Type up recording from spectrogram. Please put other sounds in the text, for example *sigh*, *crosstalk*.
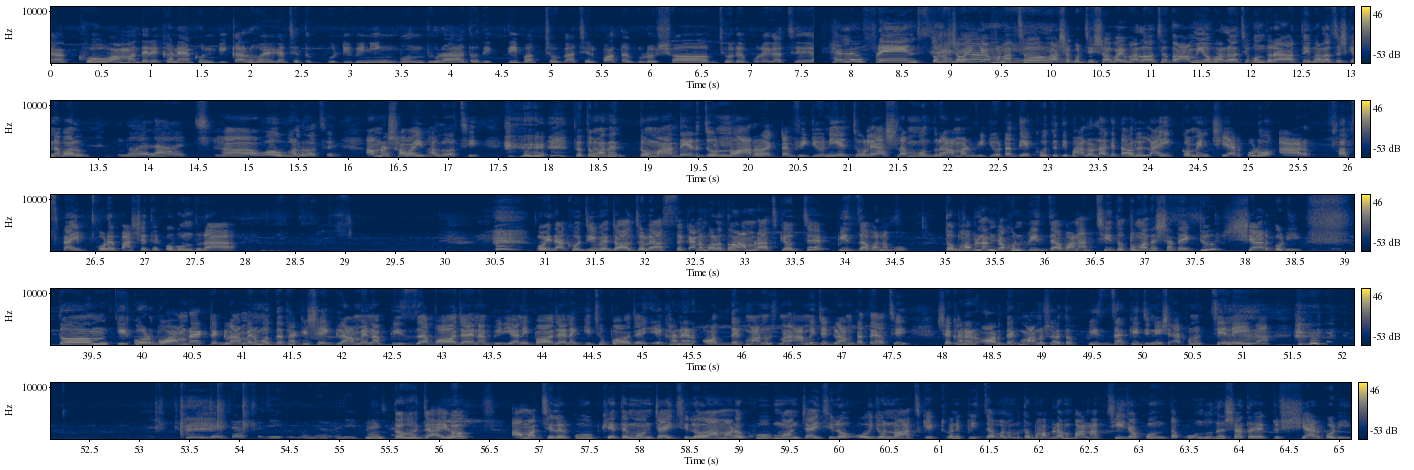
দেখো? আমাদের এখানে এখন বিকাল হয়ে গেছে তো গুড ইভিনিং বন্ধুরা। তো দেখতেই পাচ্ছ গাছের পাতাগুলো সব ঝরে পড়ে গেছে। হ্যালো ফ্রেন্ডস তোমরা সবাই কেমন আছো? আশা করছি সবাই ভালো আছো। তো আমিও ভালো আছি বন্ধুরা। আর তুই ভালো আছিস কিনা বল? ভালো আছি। হ্যাঁ ও ভালো আছে। আমরা সবাই ভালো আছি। তো তোমাদের তোমাদের জন্য আরও একটা ভিডিও নিয়ে চলে আসলাম বন্ধুরা। আমার ভিডিওটা দেখো। যদি ভালো লাগে তাহলে লাইক কমেন্ট শেয়ার করো। আর সাবস্ক্রাইব করে পাশে থেকো বন্ধুরা। *laughs* ওই দেখো, জিভে জল চলে আসছে। কেন বলো তো? আমরা আজকে হচ্ছে পিৎজা বানাবো। তো ভাবলাম যখন পিৎজা বানাচ্ছি, তো তোমাদের সাথে একটু শেয়ার করি। তো কি করব? আমরা একটা গ্রামের মধ্যে থাকি, সেই গ্রামে না পিৎজা পাওয়া যায় না, বিরিয়ানি পাওয়া যায় না, কিছু পাওয়া যায়। এখানের অর্ধেক মানুষ মানে আমি যে গ্রামটাতে আছি, সেখানের অর্ধেক মানুষ হয়তো পিৎজা কি জিনিস এখনও চেনেই না। *laughs* তো যাই হোক, আমার ছেলের খুব খেতে মন চাইছিল, আমারও খুব মন চাইছিল, ওই জন্য আজকে একটুখানি পিৎজা বানাবো। তো ভাবলাম বানাচ্ছি যখন, তা বন্ধুদের সাথে একটু শেয়ার করি।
